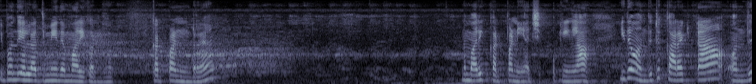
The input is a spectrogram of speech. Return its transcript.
இப்போ வந்து எல்லாத்தையுமே இதை மாதிரி கட் கட் பண்ணுறேன் இந்த மாதிரி கட் பண்ணியாச்சு ஓகேங்களா? இதை வந்துட்டு கரெக்டாக வந்து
